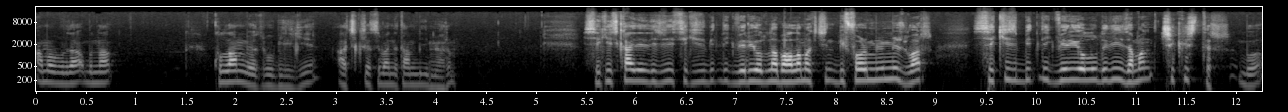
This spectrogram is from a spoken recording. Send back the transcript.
ama burada bundan kullanmıyoruz bu bilgiyi. Açıkçası ben de tam bilmiyorum. 8 kaydediciyi 8 bitlik veri yoluna bağlamak için bir formülümüz var. 8 bitlik veri yolu dediği zaman çıkıştır bu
